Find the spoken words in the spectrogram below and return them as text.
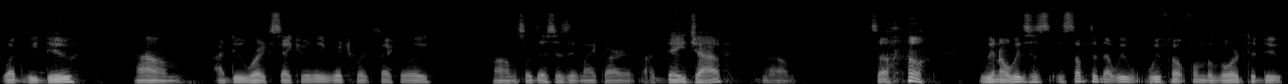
what we do. Um, I do work secularly, Rich works secularly. Um, so this isn't like our, our day job. Um, so, you know, this is something that we, we felt from the Lord to do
